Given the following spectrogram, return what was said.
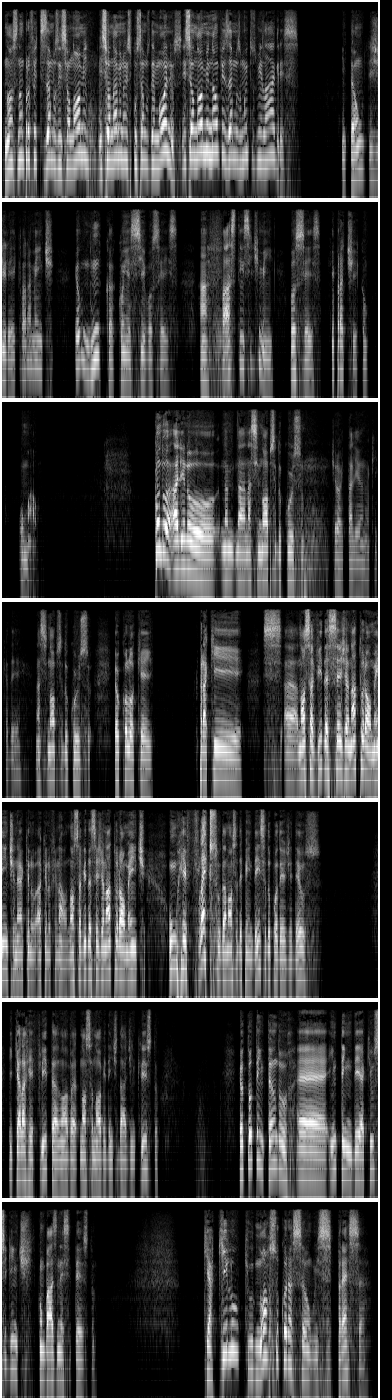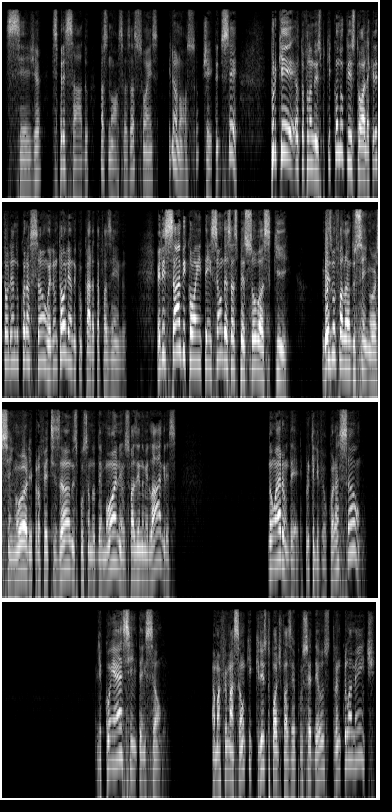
nós não profetizamos em seu nome, em seu nome não expulsamos demônios, em seu nome não fizemos muitos milagres. Então lhes direi claramente: Eu nunca conheci vocês. Afastem-se de mim, vocês que praticam o mal. Quando ali no, na, na, na sinopse do curso, tirar o italiano aqui, cadê? Na sinopse do curso, eu coloquei para que a nossa vida seja naturalmente, né, aqui, no, aqui no final, nossa vida seja naturalmente um reflexo da nossa dependência do poder de Deus e que ela reflita a nova, nossa nova identidade em Cristo, eu estou tentando é, entender aqui o seguinte, com base nesse texto. Que aquilo que o nosso coração expressa seja expressado nas nossas ações e no nosso jeito de ser. Por que eu estou falando isso? Porque quando Cristo olha aqui, ele está olhando o coração, ele não está olhando o que o cara está fazendo. Ele sabe qual é a intenção dessas pessoas que, mesmo falando Senhor, Senhor, e profetizando, expulsando demônios, fazendo milagres, não eram dele, porque ele vê o coração. Ele conhece a intenção. É uma afirmação que Cristo pode fazer por ser Deus tranquilamente.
